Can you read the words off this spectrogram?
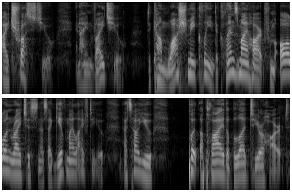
I trust you, and I invite you to come wash me clean, to cleanse my heart from all unrighteousness. I give my life to you. That's how you put apply the blood to your heart.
